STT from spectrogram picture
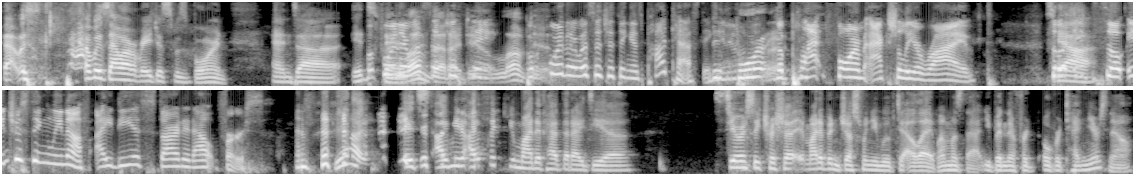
That was that was how outrageous was born, and uh, it's Before there Loved was such that a idea. thing. Loved it. before there was such a thing as podcasting. you know? before the platform actually arrived. So, Yeah. it- so interestingly enough, ideas started out first. yeah, it's. I mean, I think you might have had that idea. Seriously, Trisha, it might have been just when you moved to LA. When was that? You've been there for over ten years now.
